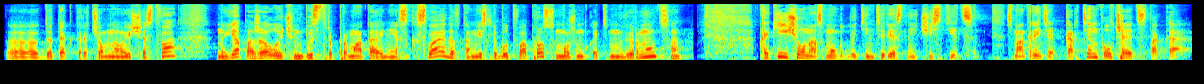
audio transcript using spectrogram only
э, детекторы темного вещества, но я, пожалуй, очень быстро промотаю несколько слайдов. Там, если будут вопросы, можем к этому вернуться. Какие еще у нас могут быть интересные частицы? Смотрите, картина получается такая.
